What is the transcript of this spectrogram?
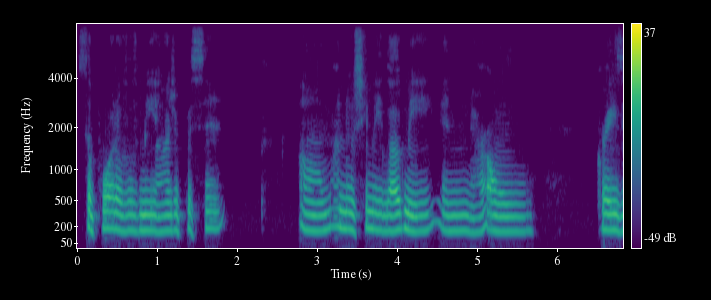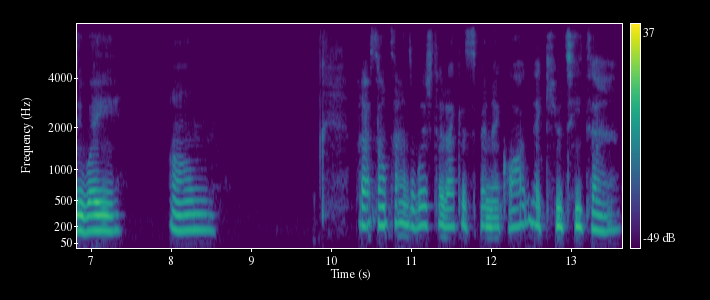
supportive of me 100%. Um, I know she may love me in her own crazy way. Um, but I sometimes wish that I could spend that that QT time.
